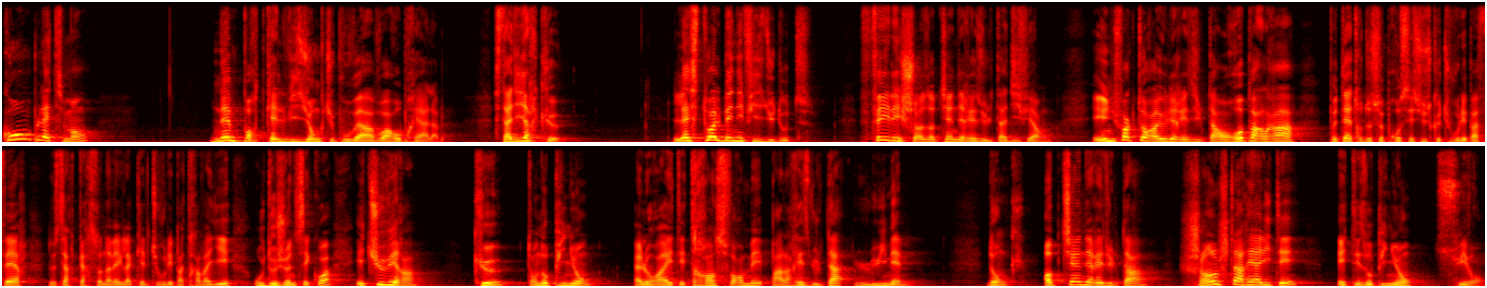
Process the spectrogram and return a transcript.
complètement n'importe quelle vision que tu pouvais avoir au préalable. C'est-à-dire que laisse-toi le bénéfice du doute, fais les choses, obtiens des résultats différents. Et une fois que tu auras eu les résultats, on reparlera peut-être de ce processus que tu voulais pas faire, de cette personne avec laquelle tu voulais pas travailler ou de je ne sais quoi, et tu verras que ton opinion, elle aura été transformée par le résultat lui-même. Donc, obtiens des résultats, change ta réalité et tes opinions suivront.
